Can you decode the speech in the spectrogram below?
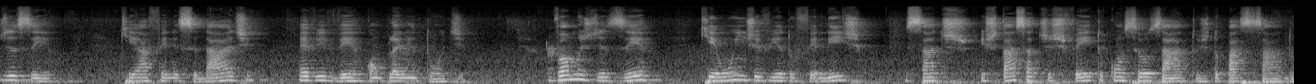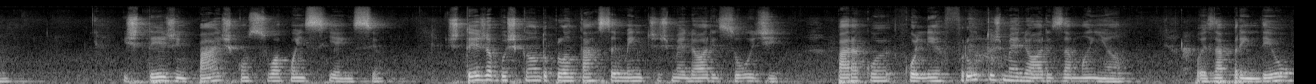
dizer que a felicidade é viver com plenitude. Vamos dizer que um indivíduo feliz está satisfeito com seus atos do passado. Esteja em paz com sua consciência. Esteja buscando plantar sementes melhores hoje para colher frutos melhores amanhã pois aprendeu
